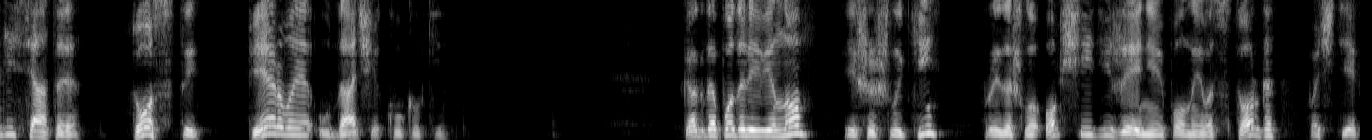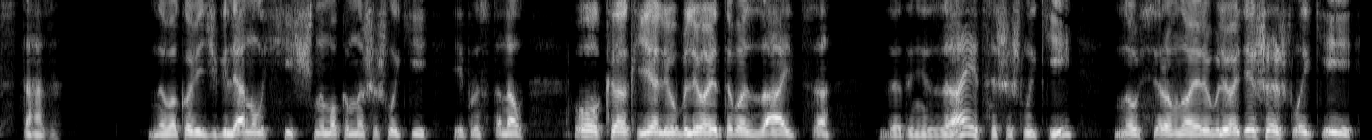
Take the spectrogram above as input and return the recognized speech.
десятая. Тосты. Первая удача куколки. Когда подали вино и шашлыки, произошло общее движение, полное восторга, почти экстаза. Новакович глянул хищным оком на шашлыки и простонал. «О, как я люблю этого зайца!» «Да это не заяц, а шашлыки, но все равно я люблю эти шашлыки!»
